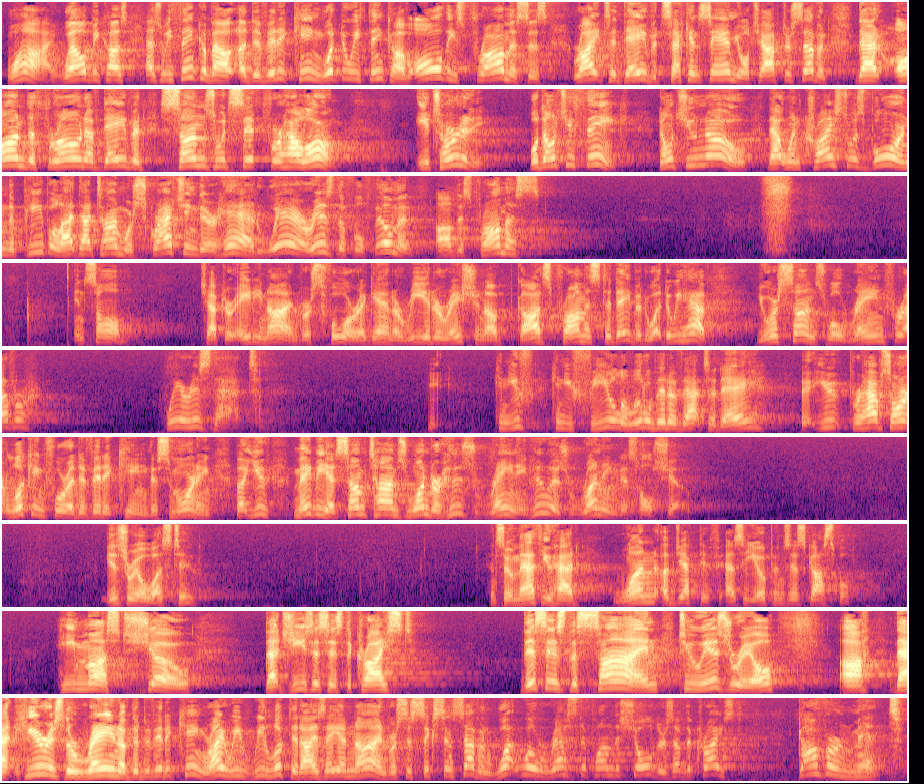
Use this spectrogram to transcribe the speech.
Why? Well, because as we think about a Davidic king, what do we think of? All these promises right to David, 2 Samuel chapter 7, that on the throne of David, sons would sit for how long? Eternity. Well, don't you think, don't you know that when Christ was born, the people at that time were scratching their head, where is the fulfillment of this promise? In Psalm chapter 89, verse 4, again, a reiteration of God's promise to David. What do we have? Your sons will reign forever. Where is that? Can you, can you feel a little bit of that today? You perhaps aren't looking for a Davidic king this morning, but you maybe at some times wonder who's reigning, who is running this whole show. Israel was too. And so Matthew had one objective as he opens his gospel. He must show that Jesus is the Christ this is the sign to Israel uh, that here is the reign of the Davidic king, right? We, we looked at Isaiah 9, verses 6 and 7. What will rest upon the shoulders of the Christ? Government.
